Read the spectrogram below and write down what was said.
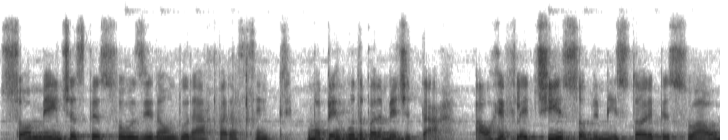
Somente as pessoas irão durar para sempre. Uma pergunta para meditar. Ao refletir sobre minha história pessoal,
